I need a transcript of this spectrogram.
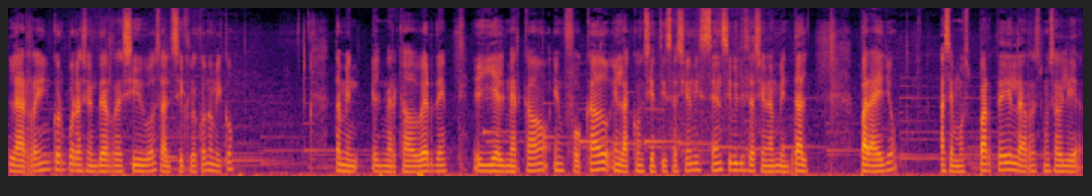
la reincorporación de residuos al ciclo económico también el mercado verde y el mercado enfocado en la concientización y sensibilización ambiental. Para ello, hacemos parte de la responsabilidad,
